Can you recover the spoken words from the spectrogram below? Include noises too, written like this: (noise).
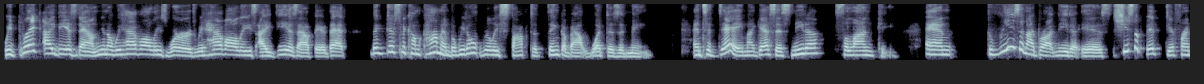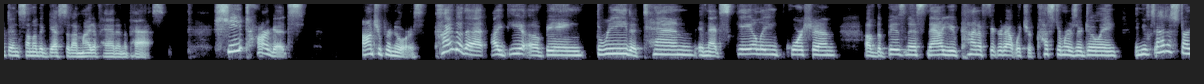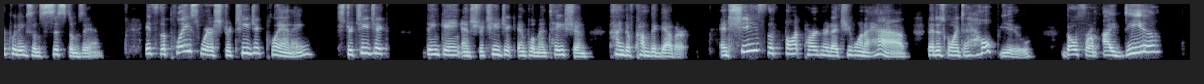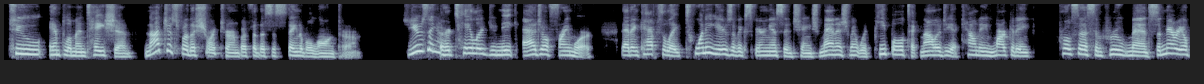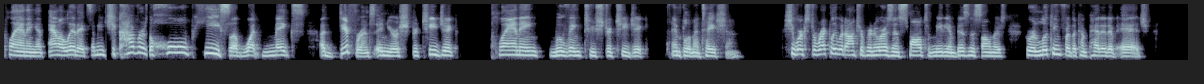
We break ideas down. You know, we have all these words, we have all these ideas out there that they just become common, but we don't really stop to think about what does it mean. And today, my guest is Nita Solanki. And the reason I brought Nita is she's a bit different than some of the guests that I might have had in the past. She targets entrepreneurs, kind of that idea of being three to 10 in that scaling portion of the business. Now you've kind of figured out what your customers are doing and you've got to start putting some systems in. It's the place where strategic planning, strategic thinking, and strategic implementation kind of come together. And she's the thought partner that you want to have that is going to help you go from idea to implementation, not just for the short term, but for the sustainable long term. Using her tailored, unique, agile framework, that encapsulate 20 years of experience in change management with people, technology, accounting, marketing, process improvement, scenario planning, and analytics. I mean, she covers the whole piece of what makes a difference in your strategic planning, moving to strategic implementation. She works directly with entrepreneurs and small to medium business owners who are looking for the competitive edge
